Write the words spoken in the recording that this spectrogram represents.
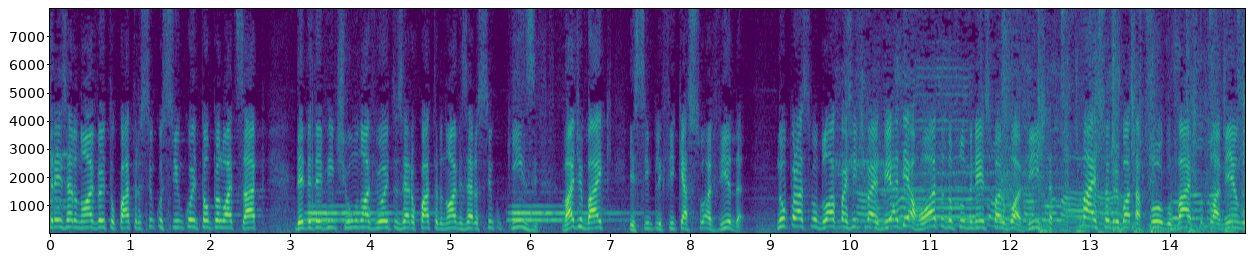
3309-8455 ou então pelo WhatsApp DDD 21 980490515. Vá de bike e simplifique a sua vida. No próximo bloco a gente vai ver a derrota do Fluminense para o Boa Vista, mais sobre Botafogo, Vasco, Flamengo,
